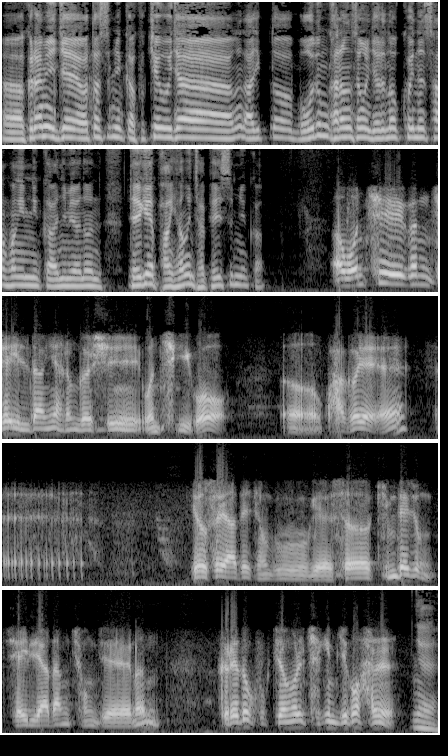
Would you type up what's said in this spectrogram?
어, 그러면 이제 어떻습니까? 국회의장은 아직도 모든 가능성을 열어놓고 있는 상황입니까? 아니면은 대개 방향은 잡혀 있습니까? 어, 원칙은 제1당이 하는 것이 원칙이고, 어, 과거에, 에, 여소야대 전국에서 김대중 제1야당 총재는 그래도 국정을 책임지고 할 예.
